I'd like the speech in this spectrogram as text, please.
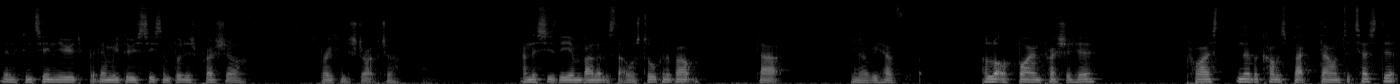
then continued, but then we do see some bullish pressure breaking structure. And this is the imbalance that I was talking about, that, you know, we have a lot of buying pressure here. Price never comes back down to test it.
